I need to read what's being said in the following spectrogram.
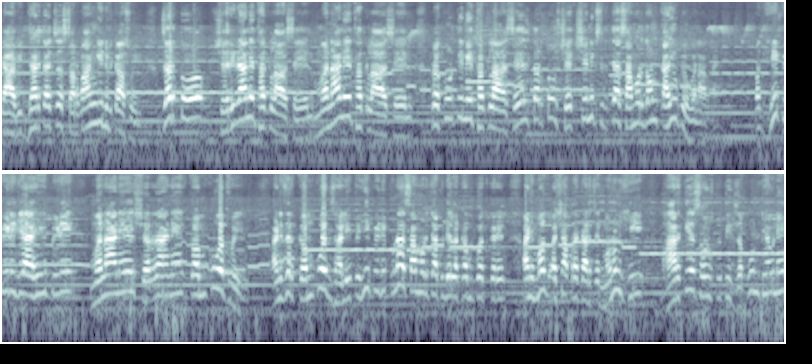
त्या विद्यार्थ्याचा सर्वांगीण विकास होईल. जर तो शरीराने थकला असेल मनाने थकला असेल प्रकृतीने थकला असेल तर तो शैक्षणिकरित्या सामोर जाऊन काही उपयोग होणार नाही. मग ही पिढी जी आहे ही पिढी मनाने शरीराने कमकुवत होईल. आणि जर कमकुवत झाली तर ही पिढी पुन्हा समोरच्या पिढीला कमकुवत करेल. आणि मग अशा प्रकारचे म्हणून ही भारतीय संस्कृती जपून ठेवणे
